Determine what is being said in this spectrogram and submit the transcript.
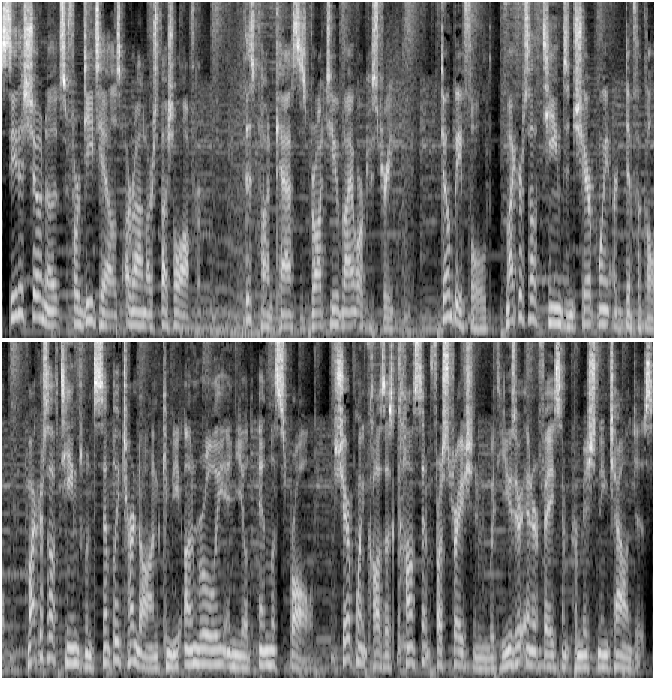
See the show notes for details around our special offer. This podcast is brought to you by Orchestry. Don't be fooled. Microsoft Teams and SharePoint are difficult. Microsoft Teams, when simply turned on, can be unruly and yield endless sprawl. SharePoint causes constant frustration with user interface and permissioning challenges.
